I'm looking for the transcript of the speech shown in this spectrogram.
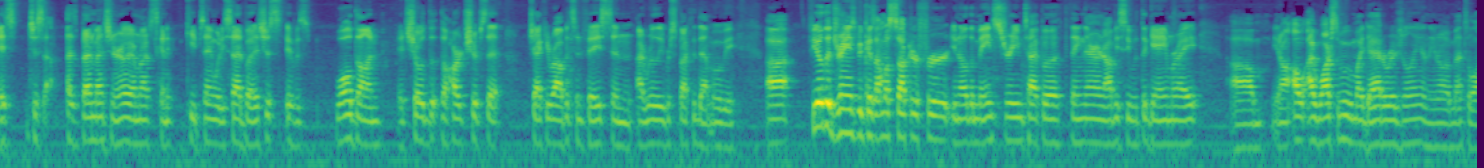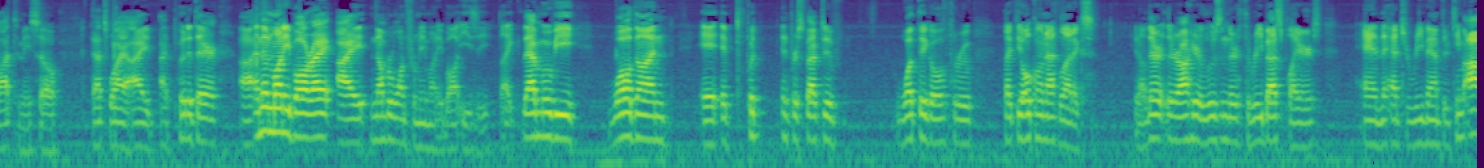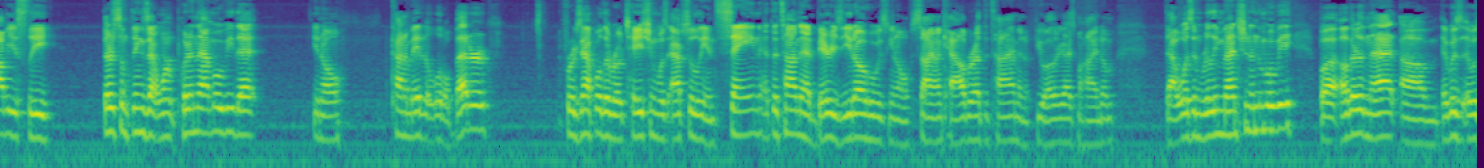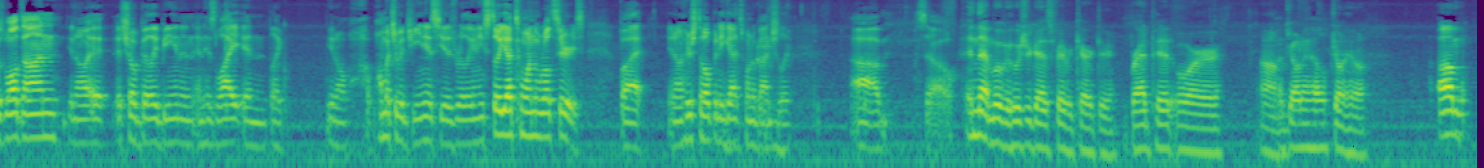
it's just as Ben mentioned earlier. I'm not just gonna keep saying what he said, but it's just it was well done. It showed the, the hardships that Jackie Robinson faced, and I really respected that movie. Uh, Field of Dreams because I'm a sucker for you know the mainstream type of thing there, and obviously with the game, right? Um, you know, I, I watched the movie with my dad originally, and you know it meant a lot to me, so that's why I, I put it there. Uh, and then Moneyball, right? I number one for me, Moneyball, easy. Like that movie, well done. It, it put in perspective what they go through. Like the Oakland Athletics, you know, they're they're out here losing their three best players, and they had to revamp their team. Obviously, there's some things that weren't put in that movie that, you know, kind of made it a little better. For example, the rotation was absolutely insane at the time. They had Barry Zito, who was, you know, Young caliber at the time, and a few other guys behind him. That wasn't really mentioned in the movie, but other than that, um, it was it was well done. You know, it, it showed Billy Beane and, and his light and like, you know, how, how much of a genius he is really, and he's still yet to win the World Series. But you know, here's to hoping he gets one eventually. Um, so In that movie, who's your guys' favorite character? Brad Pitt or um, Uh, Jonah Hill. Jonah Hill? Um,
